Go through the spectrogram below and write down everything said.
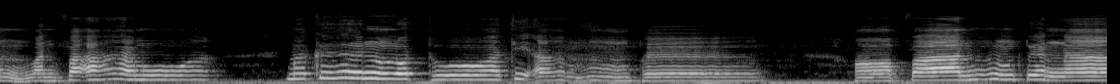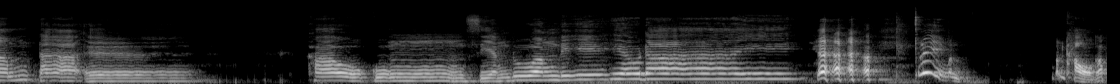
นวันฟ้ามัว มาขึ้นรถทัวร์ที่อำเภอ หอบฝันเปื้อนน้ำตาเออเข้ากรุงเสียงดวงเดียวได้ เฮ้ยมันมัน เข้ากับ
